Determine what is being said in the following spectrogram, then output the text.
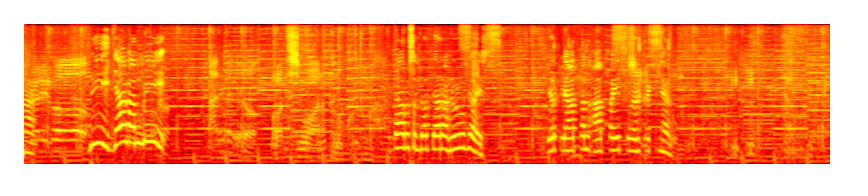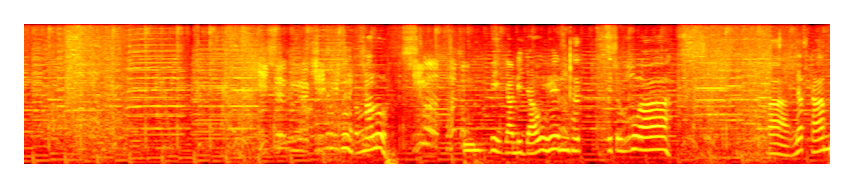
Nah, Bi, jangan Bi. Kita harus sedot darah dulu guys biar kelihatan apa itu efeknya. Hmm, kenal lu. Bi, jangan dijauhin itu gua. Nah lihat kan?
